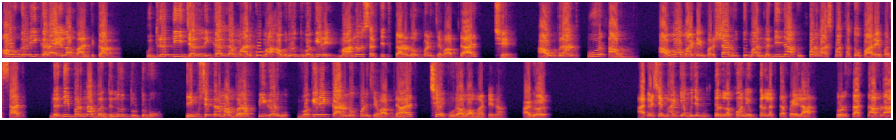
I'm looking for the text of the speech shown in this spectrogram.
અવગણી કરાયેલા બાંધકામ, કુદરતી જલ નિકાલના માર્ગોમાં અવરોધ વગેરે માનવ સર્જિત કારણો પણ જવાબદાર છે. આ ઉપરાંત પૂર આવ, આવવા માટે વર્ષા ઋતુમાં નદીના ઉપરવાસમાં થતો ભારે વરસાદ, નદી પરના બંધનું તૂટવું હિમ ક્ષેત્રમાં બરફ પીગળવું વગેરે કારણો પણ જવાબદાર છે પૂર આવવા માટેના. આગળ આગળ છે માગ્યા મુજબ ઉત્તર લખો અને ઉત્તર લખતા પહેલા ધોરણ સાતના આપણા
